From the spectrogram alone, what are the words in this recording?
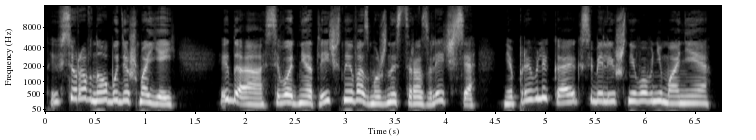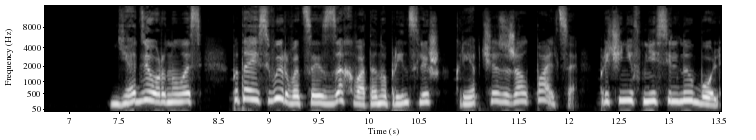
Ты все равно будешь моей. И да, сегодня отличная возможность развлечься, не привлекая к себе лишнего внимания». Я дернулась, пытаясь вырваться из захвата, но принц лишь крепче сжал пальцы, причинив мне сильную боль.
